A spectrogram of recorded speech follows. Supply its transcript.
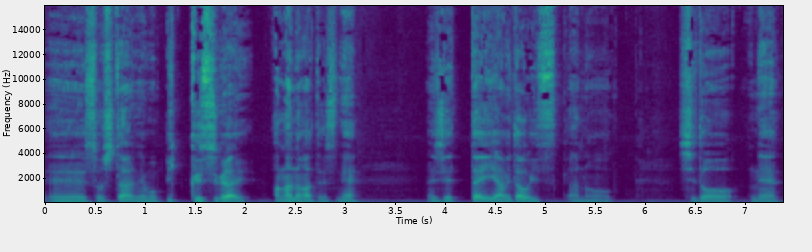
えー、そしたらね、もうビッグスぐらい上がんなかったですね。絶対やめた方がいいです。あの、指導ね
